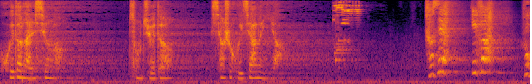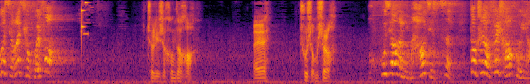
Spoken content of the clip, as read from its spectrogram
回到蓝星了，总觉得像是回家了一样。程曦、一帆，如果醒了，请回复。这里是亨特号，哎，出什么事了？我呼叫了你们好几次，都只有飞船回应，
